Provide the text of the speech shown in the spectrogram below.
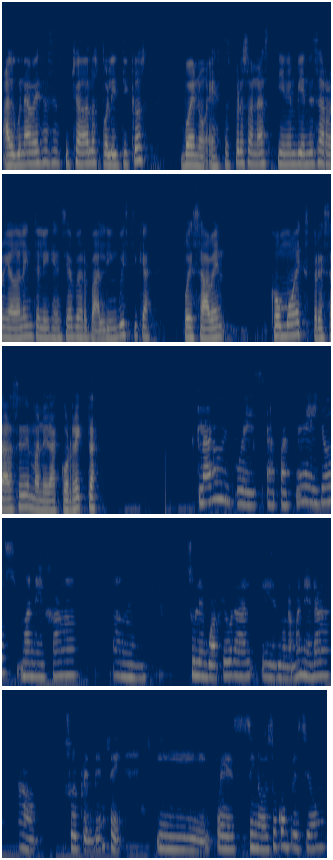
¿Alguna vez has escuchado a los políticos? Bueno, estas personas tienen bien desarrollada la inteligencia verbal lingüística, pues saben cómo expresarse de manera correcta. Claro, y pues aparte de ellos manejan su lenguaje oral eh, de una manera ah, sorprendente y pues sino su comprensión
